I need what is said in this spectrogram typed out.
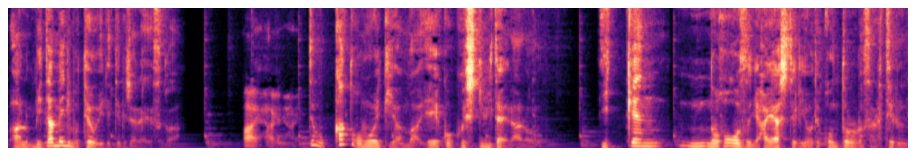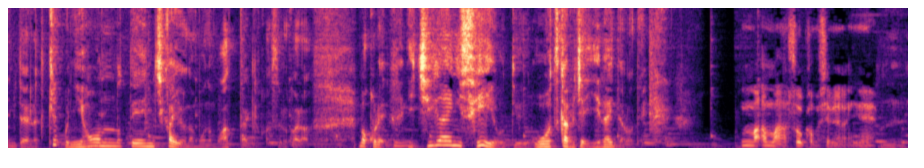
あの、見た目にも手を入れてるじゃないですか。はいはいはい。でも、かと思いきや、まあ、英国式みたいな、あの、一見のホーズに生やしてるようでコントロールされてるみたいな、結構日本の庭園に近いようなものもあったりとかするから、まあこれ、うん一概に西洋っていう大塚みじゃ言えないんだろうね。まあまあ、そうかもしれないね。うん。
